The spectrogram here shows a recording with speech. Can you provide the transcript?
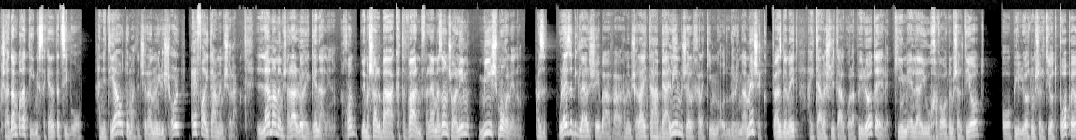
כשאדם פרטי מסכן את הציבור, הנטייה האוטומטית שלנו היא לשאול איפה הייתה הממשלה. למה הממשלה לא הגנה עלינו, נכון? למשל, בכתבה על מפעלי המזון שואלים מי ישמור עלינו. אז אולי זה בגלל שבעבר הממשלה הייתה הבעלים של חלקים מאוד גדולים מהמשק, ואז באמת הייתה לה שליטה על כל הפעילויות האלה. כי אם אלה היו חברות ממשלתיות, או פעילויות ממשלתיות פרופר,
